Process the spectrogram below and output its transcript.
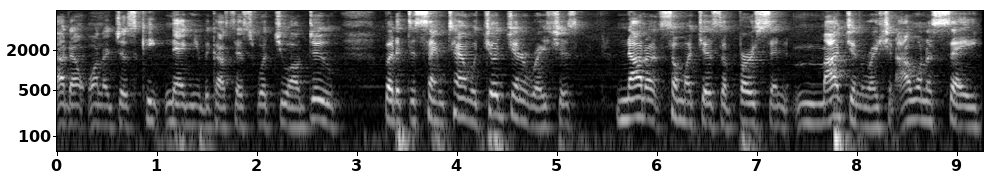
I don't want to just keep nagging you because that's what you all do, but at the same time with your generations, not so much as a person my generation, I want to say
